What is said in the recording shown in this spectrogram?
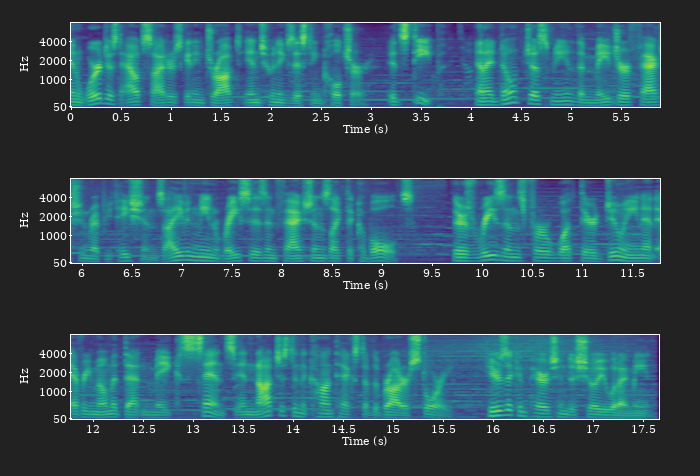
and we're just outsiders getting dropped into an existing culture. It's deep. And I don't just mean the major faction reputations, I even mean races and factions like the Kobolds. There's reasons for what they're doing at every moment that make sense, and not just in the context of the broader story. Here's a comparison to show you what I mean.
